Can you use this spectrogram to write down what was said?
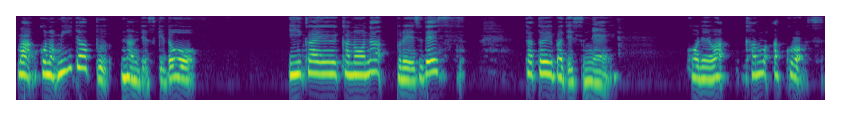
まあ、このミートアップなんですけど、言い換え可能なフレーズです。例えばですね、これは come across。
